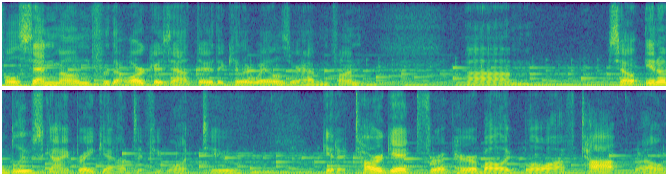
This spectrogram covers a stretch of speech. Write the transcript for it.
full send moan for the orcas out there. The killer whales are having fun. Um, so in a blue sky breakout, if you want to get a target for a parabolic blow off top. Well,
